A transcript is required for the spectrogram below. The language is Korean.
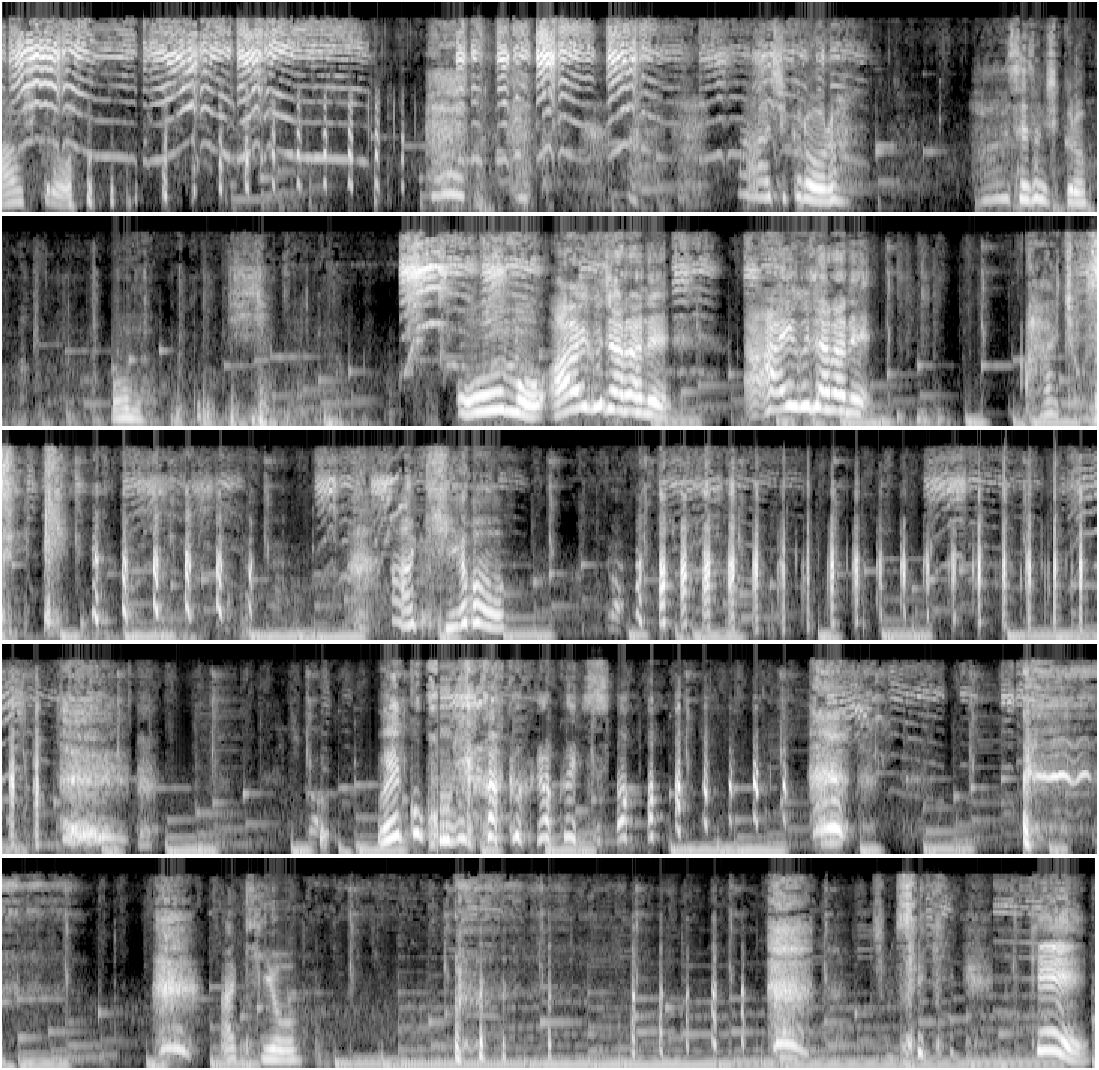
아우 시끄러워. 아 시끄러워라. 아 세상 시끄러. 어머. 어머. 아이고 잘하네. 아이고 잘하네. 아이 저 새끼. 아 귀여워. 왜 꼭 거기 가고 그러고 있어? 아 귀여워. 저 새끼. 걔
